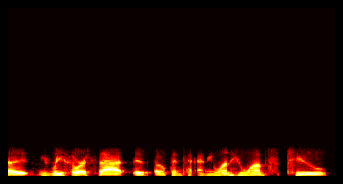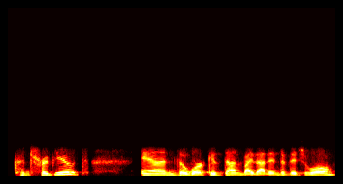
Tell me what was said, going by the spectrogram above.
a resource that is open to anyone who wants to contribute. and the work is done by that individual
